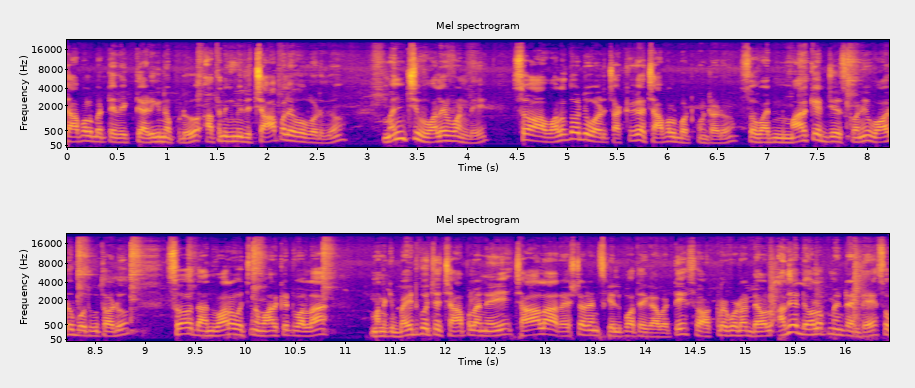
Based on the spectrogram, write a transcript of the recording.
చేపలు పట్టే వ్యక్తి అడిగినప్పుడు అతనికి మీరు చేపలు ఇవ్వకూడదు మంచి వల ఇవ్వండి. సో ఆ వలతోటి వాడు చక్కగా చేపలు పట్టుకుంటాడు. సో వాటిని మార్కెట్ చేసుకొని వాడు బతుకుతాడు. సో దాని ద్వారా వచ్చిన మార్కెట్ వల్ల మనకి బయటకు వచ్చే చేపలు అనేవి చాలా రెస్టారెంట్స్కి వెళ్ళిపోతాయి కాబట్టి సో అక్కడ కూడా డెవలప్ అదే డెవలప్మెంట్ అంటే సో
